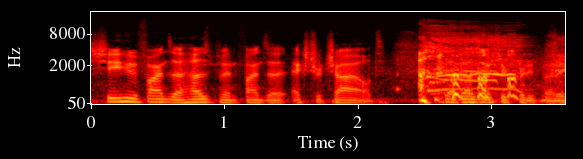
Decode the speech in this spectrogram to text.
She who finds a husband finds an extra child. So that was actually pretty funny.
